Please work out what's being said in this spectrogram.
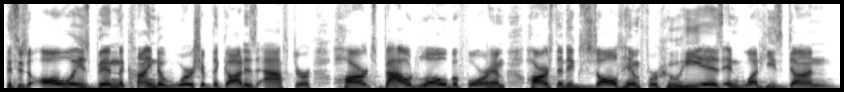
This has always been the kind of worship that God is after. Hearts bowed low before Him, hearts that exalt Him for who He is and what He's done.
